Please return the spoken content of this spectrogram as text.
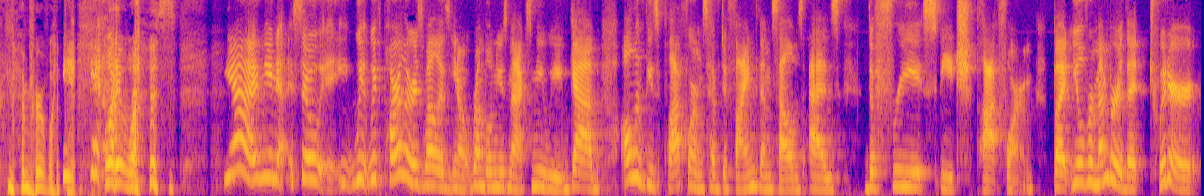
remember what the, yeah. what it was. Yeah, I mean, so eh, with, with Parler as well as you know Rumble, Newsmax, MeWe, Gab, all of these platforms have defined themselves as the free speech platform. But you'll remember that Twitter,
